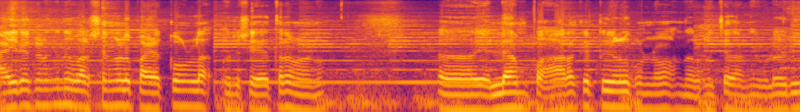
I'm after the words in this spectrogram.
ആയിരക്കണക്കിന് വർഷങ്ങൾ പഴക്കമുള്ള ഒരു ക്ഷേത്രമാണ്. എല്ലാം പാറക്കെട്ടുകൾ കൊണ്ട് നിർമ്മിച്ചതാണ്. ഇവിടെ ഒരു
